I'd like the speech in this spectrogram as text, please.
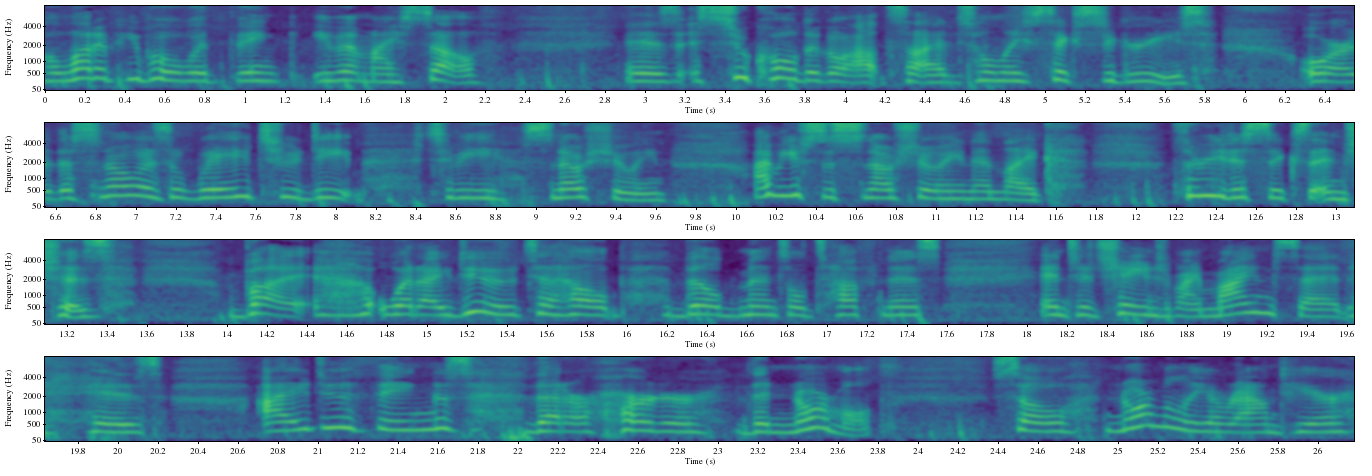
a lot of people would think, even myself, is it's too cold to go outside. It's only six degrees. Or the snow is way too deep to be snowshoeing. I'm used to snowshoeing in like three to six inches. But what I do to help build mental toughness and to change my mindset is I do things that are harder than normal. So, normally around here,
